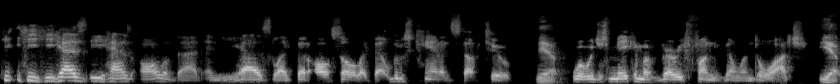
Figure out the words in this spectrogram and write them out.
he, he he has he has all of that, and he has like that also like that loose cannon stuff too, Yeah, where we just make him a very fun villain to watch. yeah,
